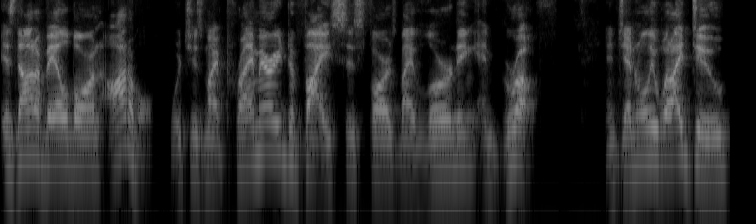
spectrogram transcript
is not available on Audible, which is my primary device as far as my learning and growth. And generally, what I do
